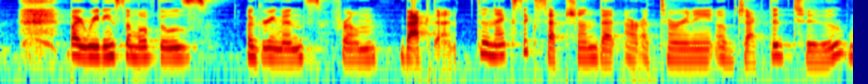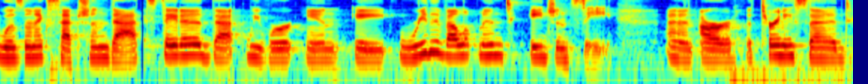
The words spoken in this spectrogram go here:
by reading some of those agreements from back then. The next exception that our attorney objected to was an exception that stated that we were in a redevelopment agency and our attorney said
